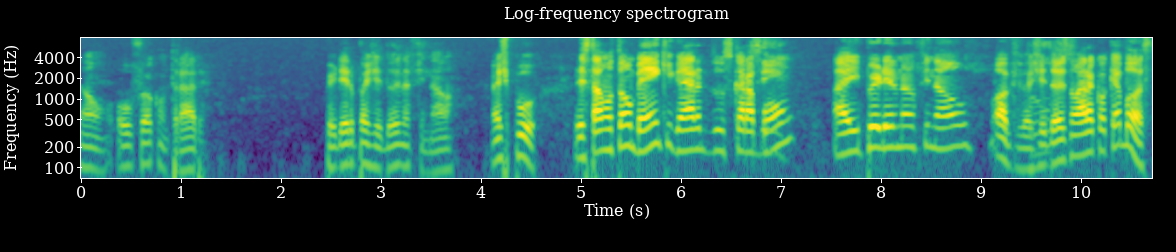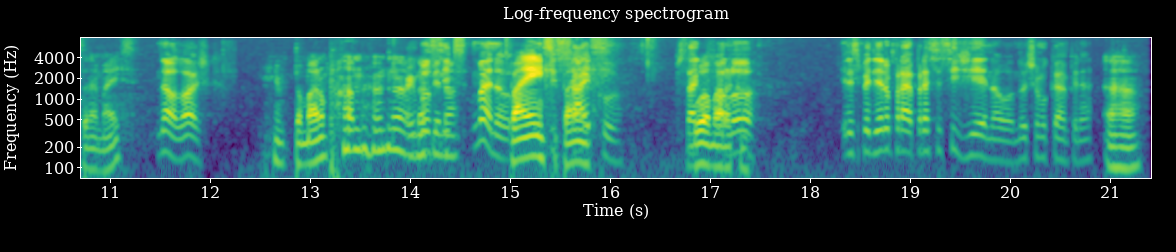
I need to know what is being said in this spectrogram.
Não, ou foi ao contrário. Perderam pra G2 na final. Mas, tipo, eles estavam tão bem que ganharam dos caras bons, aí perderam na final. Óbvio, a G2 não era qualquer bosta, né? Mas Não, lógico. tomaram pau na, na, na final. Six. Mano, Paense, o. Psycho. Psycho Boa, falou. Eles perderam pra, pra SSG no, no último camp, né? Aham. E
